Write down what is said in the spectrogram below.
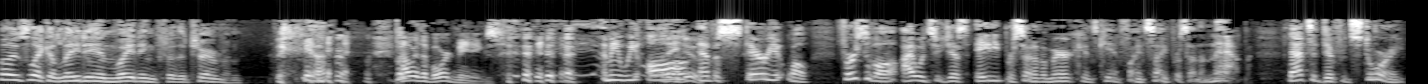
Well, he's like a lady in waiting for the chairman. Yeah. How are the board meetings? I mean, we all have a stereo. Well, first of all, I would suggest 80% of Americans can't find Cyprus on the map. That's a different story.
